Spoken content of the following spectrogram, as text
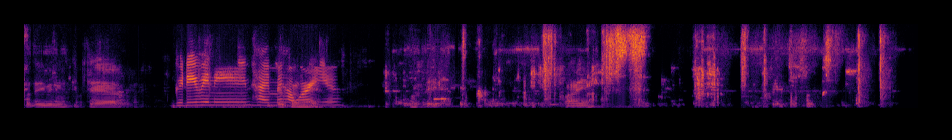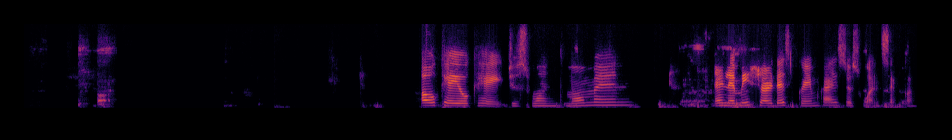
Good evening, teacher. Good evening, Jaime, how are you? Fine. Okay, okay, just one moment. And let me share the screen, guys, just one second.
